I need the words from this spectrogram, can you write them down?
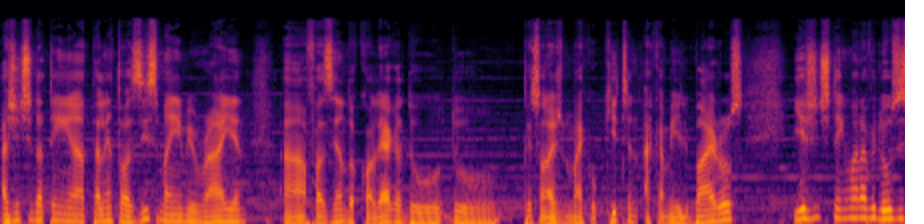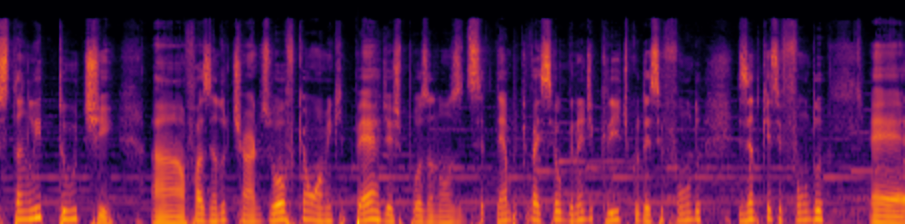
a gente ainda tem a talentosíssima Amy Ryan uh, fazendo a colega do, do personagem do Michael Keaton, a Camille Byros, e a gente tem o maravilhoso Stanley Tucci uh, fazendo Charles Wolf, que é um homem que perde a esposa no 11 de setembro, que vai ser o grande crítico desse fundo, dizendo que esse fundo é,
